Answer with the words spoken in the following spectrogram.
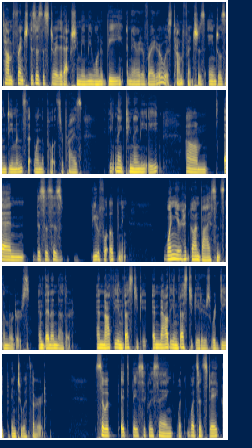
Tom French, this is the story that actually made me want to be a narrative writer, was Tom French's Angels and Demons that won the Pulitzer Prize, I think 1998. Um, and this is his beautiful opening. One year had gone by since the murders, and then another, and not the investigate, and now the investigators were deep into a third. So it, it's basically saying what what's at stake.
